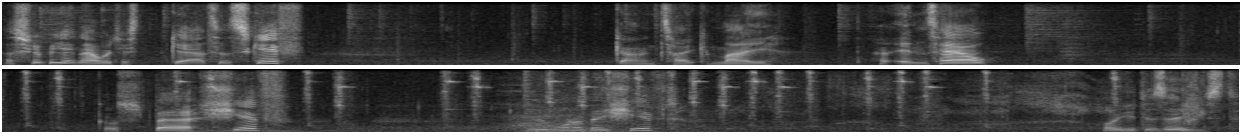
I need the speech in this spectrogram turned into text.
that should be it now. We'll just get out to the skiff. Go and take May her intel. Got a spare shiv. Do you want to be shivved? Are you diseased?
